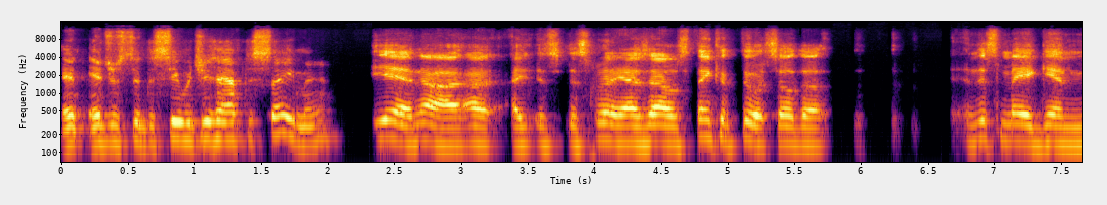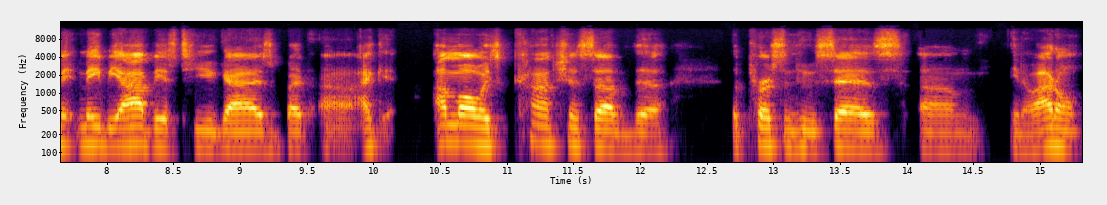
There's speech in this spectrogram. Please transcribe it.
in- interested to see what you have to say, man. Yeah, no, I, I it's it's really as I was thinking through it. So the and this may again may, may be obvious to you guys, but uh, I I'm always conscious of the the person who says, um, you know, I don't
